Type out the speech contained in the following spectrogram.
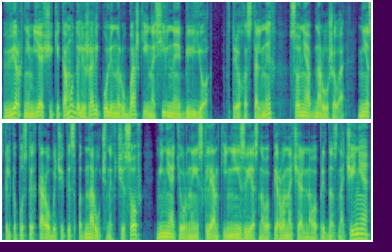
В верхнем ящике комода лежали Колины рубашки и насильное белье. В трех остальных Соня обнаружила — несколько пустых коробочек из-под наручных часов, миниатюрные склянки неизвестного первоначального предназначения,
